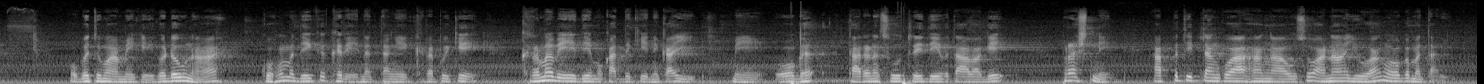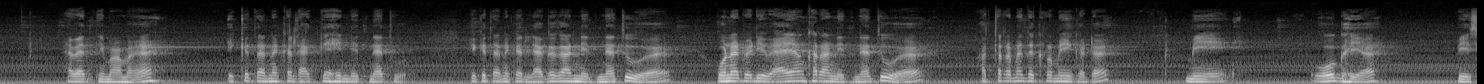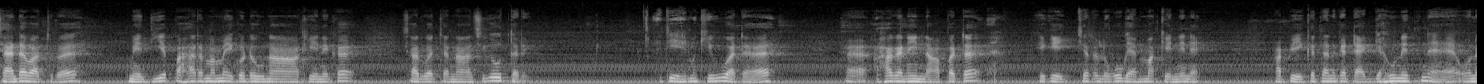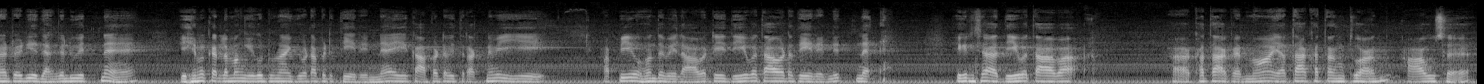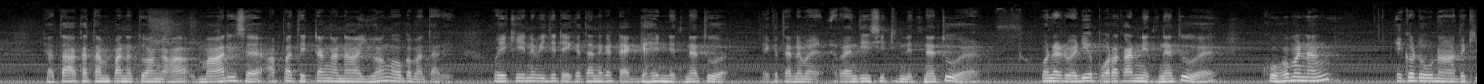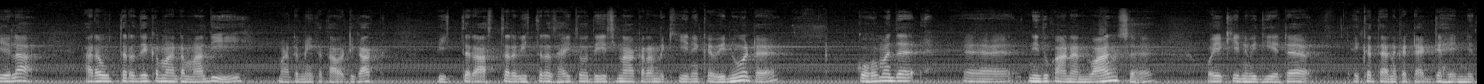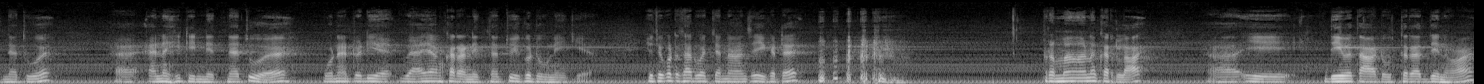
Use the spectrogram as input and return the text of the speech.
ඔබතුමා මේකේ ගොඩ වුණා. කොහොමද ඒක කරේ? නැත්නම් ඒ කරපු එකේ ක්‍රමවේදය මොකක්ද කියන එකයි මේ ඕඝ තරණ සූත්‍රයේ దేవතාවගේ ප්‍රශ්නේ. අපතිත්තං කෝහං ආවසෝ අනායුහං ඕගමතයි හැවැත්නි මම එක තැනක läග ගහෙන්නෙත් නැතුව එක තැනක läග ගන්නෙත් නැතුව ඕනට වැඩි වෑයම් කරන්නෙත් නැතුව අතරමැද ක්‍රමයකට මේ ඕඝය මේ සැඬ වතුර මේ දිය පහර මම එකොට වුණා කියන එක සරුවචනාංශික උත්තරේ. ඉතින් එහෙම කිව්වට අහගෙන ඉන්න අපට ඒකේ එච්චර ලොකු ගැම්මක් එන්නේ නැහැ. අපි එක තැනක ටැග් ගැහුනෙත් නැහැ, ඕනට වැඩිය දඟලුවෙත් නැහැ. එහෙම කරලා මම ඒකට උනා කියවට අපිට තේරෙන්නේ නැහැ. ඒක අපට විතරක් නෙවෙයි අපේ හොඳ වෙලාවට ඒ දේවතාවට තේරෙන්නේ නැහැ. ඒක නිසා දේවතාවා කතා කරනවා යථා කතං තුං ආවුස යථා කතං පනතුං මාරිස අපතිට්ඨං අනායුං ඕගමතරි. ඔය කියන විදිහට එක තැනක ටැග් ගහෙන්නෙත් නැතුව එක තැනම රැඳී සිටින්නෙත් නැතුව ඕනට වැඩිය පොරකන්නෙත් නැතුව කොහොමනම් එකට වුණාද කියලා අර උත්තර දෙක මට මදි මට මේක තව ටිකක් විස්තර අස්තර විස්තර සහිතව දේශනා කරන්න කියන එක වෙනුවට කොහොමද නිදුකානන් වංශ ඔය කියන විදිහට එක තැනක ටැග් ගහෙන්නෙත් නැතුව ඇන හිටින්නෙත් නැතුව ඕනෑමට වැඩිය වෑයම් කරන්නෙත් නැතු ඒකට උනේ කියලා. එතකොට සරුවචනාංශය ඒකට ප්‍රමාණ කරලා ඒ දේවතාවට උත්තරයක් දෙනවා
